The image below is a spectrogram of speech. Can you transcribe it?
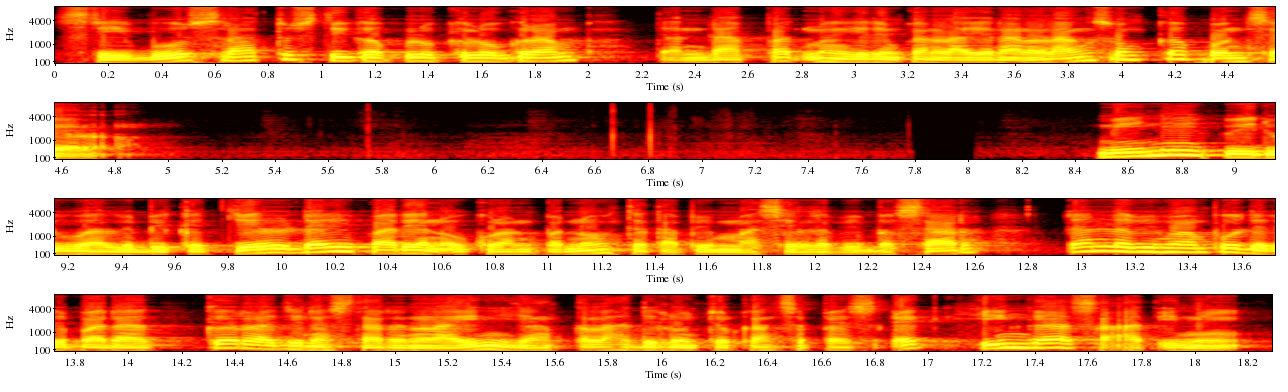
1130 kg dan dapat mengirimkan layanan langsung ke ponsel. Mini V2 lebih kecil dari varian ukuran penuh tetapi masih lebih besar dan lebih mampu daripada kerajinan Starlink lain yang telah diluncurkan SpaceX hingga saat ini.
